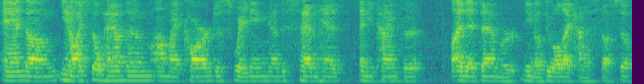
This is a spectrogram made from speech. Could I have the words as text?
And, um, you know, I still have them on my card just waiting. I just haven't had any time to edit them or, you know, do all that kind of stuff. So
